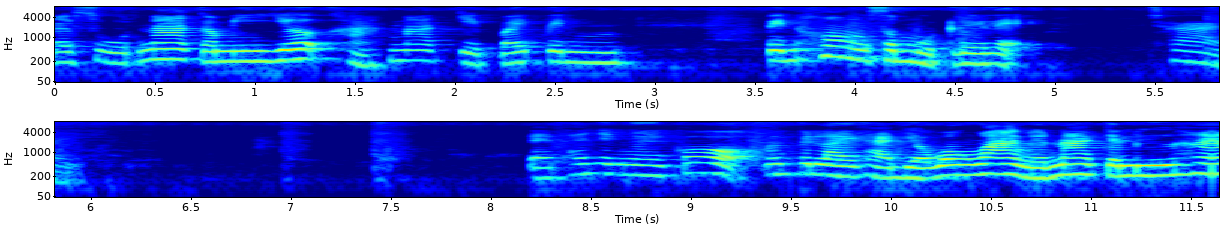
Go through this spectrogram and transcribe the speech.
แต่สูตรนาคก็มีเยอะค่ะนาคเก็บไว้เป็น เป็นห้องสมุดเลยแหละ ใช่ แต่ถ้ายังไงก็ไม่เป็นไรค่ะ เดี๋ยวว่างๆเดี๋ยวนาคจะลื้อให้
